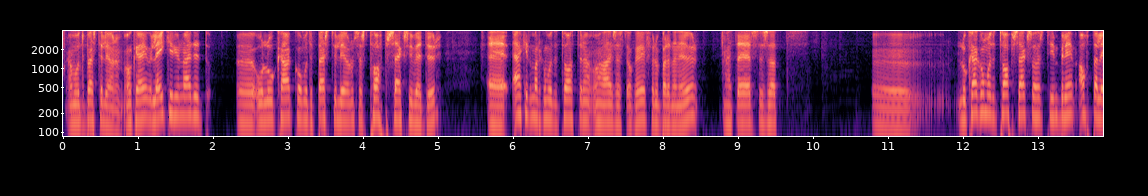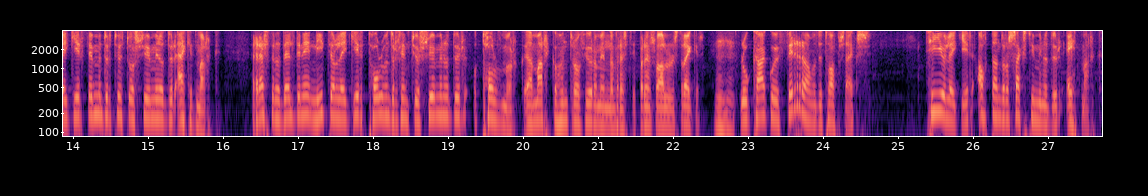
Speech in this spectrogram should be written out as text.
á móti bestu liðanum ok, leikir United uh, og Lukaku á móti bestu liðanum sérst top 6 í vetur. Uh, ekkert marka móti tóttina og það er sérst, ok, fyrir bara þetta niður. Þetta er sérst uh, Lukaku á móti top 6 á þessu tímbili 8 leikir, 527 mínútur ekkert mark restin af deildinni 19 leikir, 1257 mínútur og 12 mörg, eða marka 104 minna fresti, bara eins og alveg strækir. Mhm. Lukaku í fyrra á móti top 6 10 leikir, 860 mínútur 1 mark.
